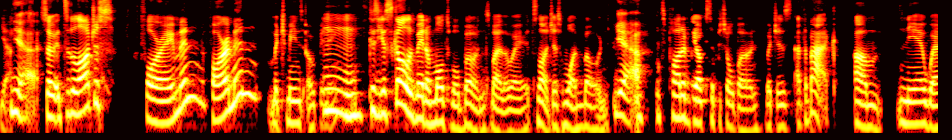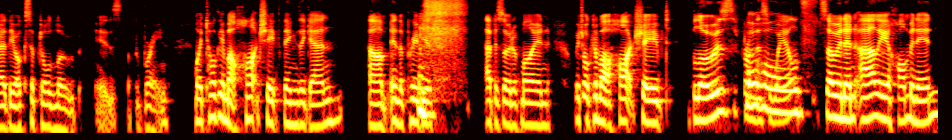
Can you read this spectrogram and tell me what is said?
yeah. Yeah. So it's the largest foramen, foramen, which means opening. Mm, Because your skull is made of multiple bones, by the way. It's not just one bone. yeah. It's part of the occipital bone, which is at the back, um, near where the occipital lobe is of the brain. We're talking about heart-shaped things again. Um, in the previous episode of mine, we talked about heart-shaped blows from this whale. So in an early hominin,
